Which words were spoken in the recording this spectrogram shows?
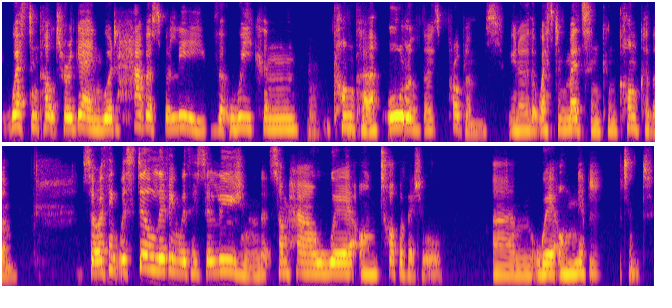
Western culture again would have us believe that we can conquer all of those problems, you know, that Western medicine can conquer them. So I think we're still living with this illusion that somehow we're on top of it all. Um, we're omnipotent.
